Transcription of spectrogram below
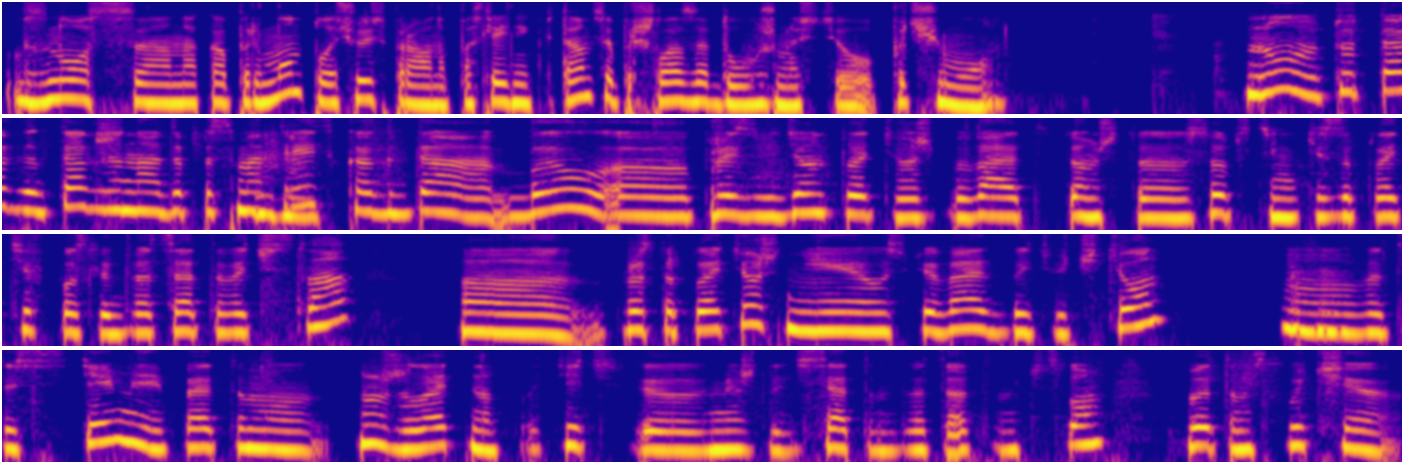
взнос на капремонт плачу исправно. Последняя квитанция пришла за должностью. Почему? Ну, тут так, также надо посмотреть, угу. когда был э, произведен платеж. Бывает в том, что собственники, заплатив после 20 числа, просто платеж не успевает быть учтен угу. в этой системе, и поэтому ну, желательно платить э, между 10 и 20 числом. В этом случае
